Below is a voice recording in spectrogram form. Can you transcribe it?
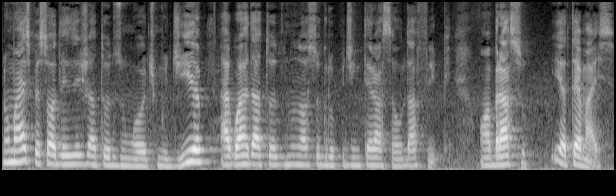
No mais, pessoal, desejo a todos um ótimo dia. Aguardo a todos no nosso grupo de interação da Flip. Um abraço e até mais.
